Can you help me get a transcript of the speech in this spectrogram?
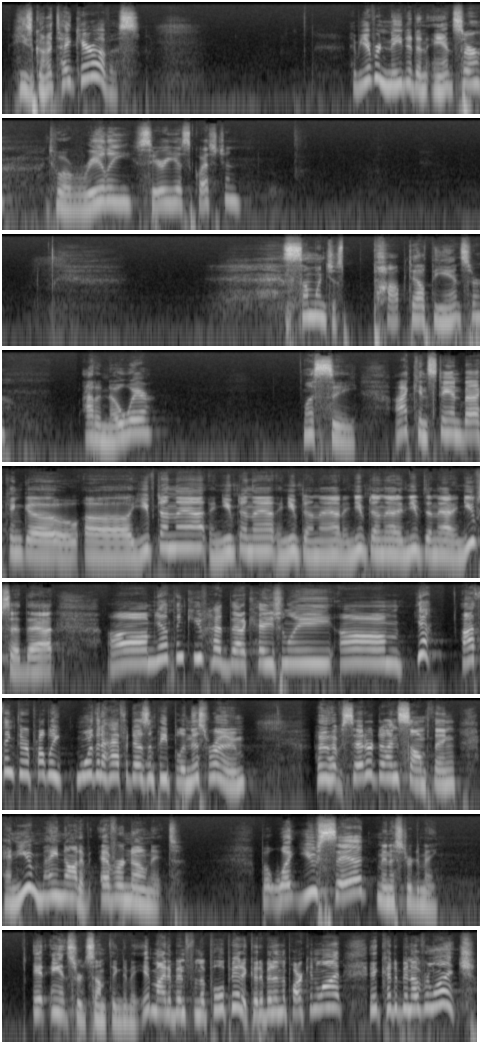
He's going to take care of us. Have you ever needed an answer to a really serious question? Someone just popped out the answer out of nowhere. Let's see. I can stand back and go, uh, you've done that, and you've done that, and you've done that, and you've done that, and you've done that, and you've said that. Um, yeah, I think you've had that occasionally. Um, yeah, I think there are probably more than a half a dozen people in this room who have said or done something, and you may not have ever known it. But what you said ministered to me. It answered something to me. It might have been from the pulpit, it could have been in the parking lot, it could have been over lunch.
